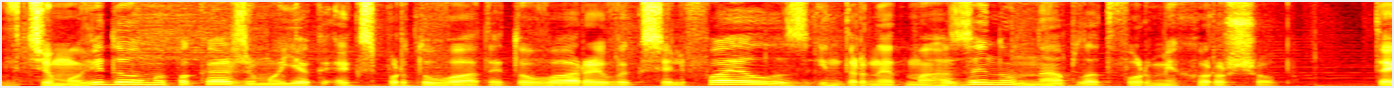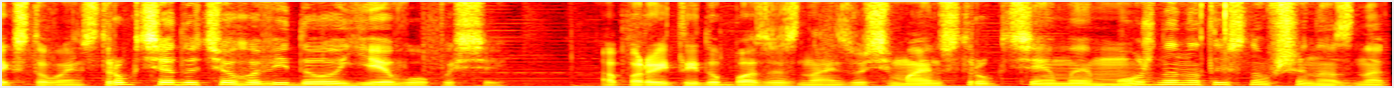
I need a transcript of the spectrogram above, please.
В цьому відео ми покажемо, як експортувати товари в Excel файл з інтернет-магазину на платформі Хорошоп. Текстова інструкція до цього відео є в описі. А перейти до бази знань з усіма інструкціями можна натиснувши на знак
